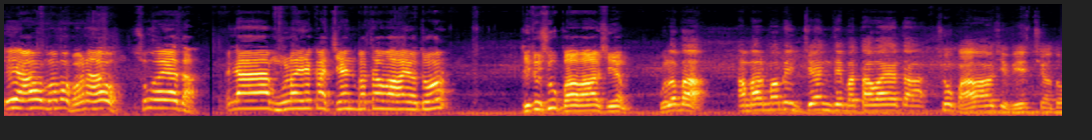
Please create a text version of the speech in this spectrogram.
એ આવો મામા ભણા આવો. શું આયા હતા એટલે આ મૂળા એક આ ચેન બતાવવા આવ્યો તો. કીધું શું ભાવ આવશે એમ? બોલો બા આ મારા મમ્મી ચેનથી બતાવાયા હતા. શું ભાવ આવશે? વેચ છે તો.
